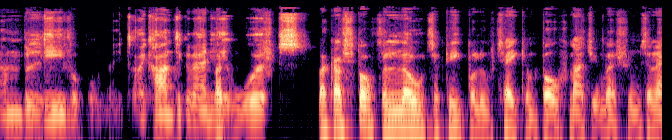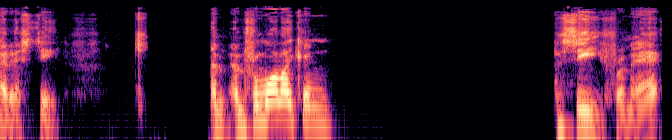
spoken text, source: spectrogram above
unbelievable mate. I can't think of anything worse. Like I've spoke to loads of people who've taken both magic mushrooms and LSD, and and from what I can perceive from it,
